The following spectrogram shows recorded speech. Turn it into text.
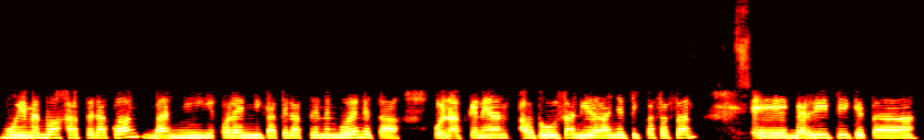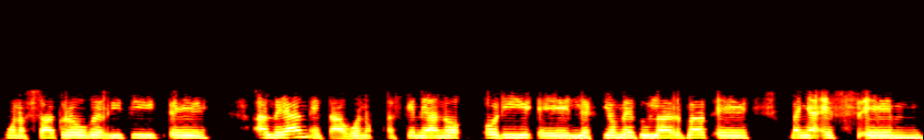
mugimenduan jartzerakoan, ba, ni orain nik ateratzen nengoen, eta, bueno, azkenean autobusa nire gainetik pasazan, e, gerritik eta, bueno, sakro gerritik e, aldean, eta, bueno, azkenean ho- hori e, lezio medular bat, e, baina ez em,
